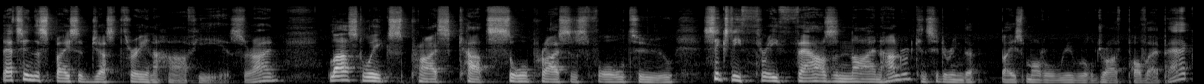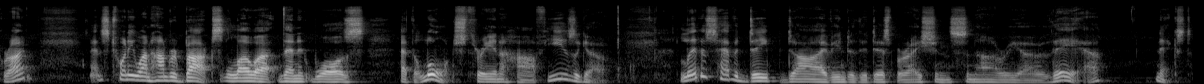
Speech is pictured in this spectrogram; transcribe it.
That's in the space of just three and a half years, right? Last week's price cuts saw prices fall to 63,900 considering the base model rear-wheel drive Povo pack, right? That's 2,100 bucks lower than it was at the launch three and a half years ago. Let us have a deep dive into the desperation scenario there next.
